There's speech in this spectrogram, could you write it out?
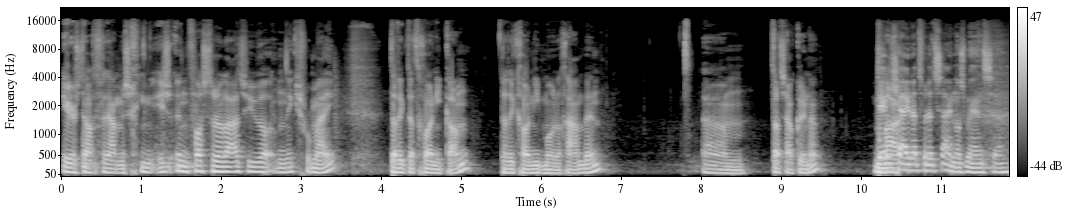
eerst dacht van... Ja, misschien is een vaste relatie wel niks voor mij. Dat ik dat gewoon niet kan. Dat ik gewoon niet monogaam ben. Ehm, dat zou kunnen. Denk Maar- jij dat we dat zijn als mensen?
